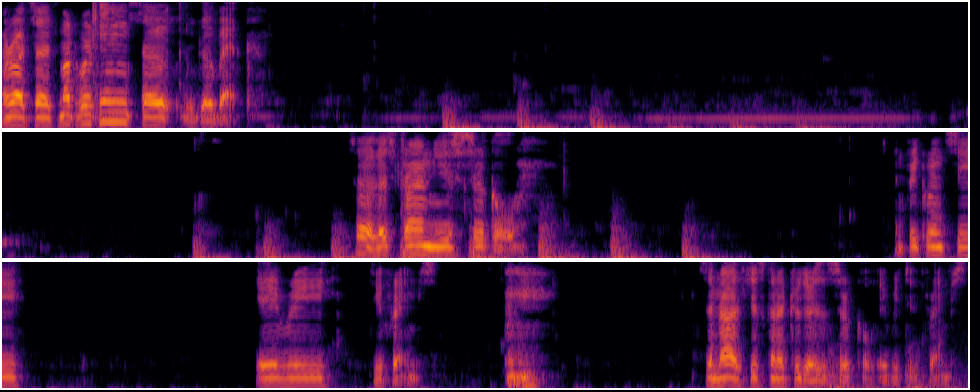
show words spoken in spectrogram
Alright, so it's not working, so we go back. So let's try and use circle. And frequency every two frames. so now it's just gonna trigger the circle every two frames.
